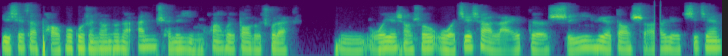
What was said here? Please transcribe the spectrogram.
一些在跑步过程当中的安全的隐患会暴露出来。嗯，我也想说，我接下来的十一月到十二月期间，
